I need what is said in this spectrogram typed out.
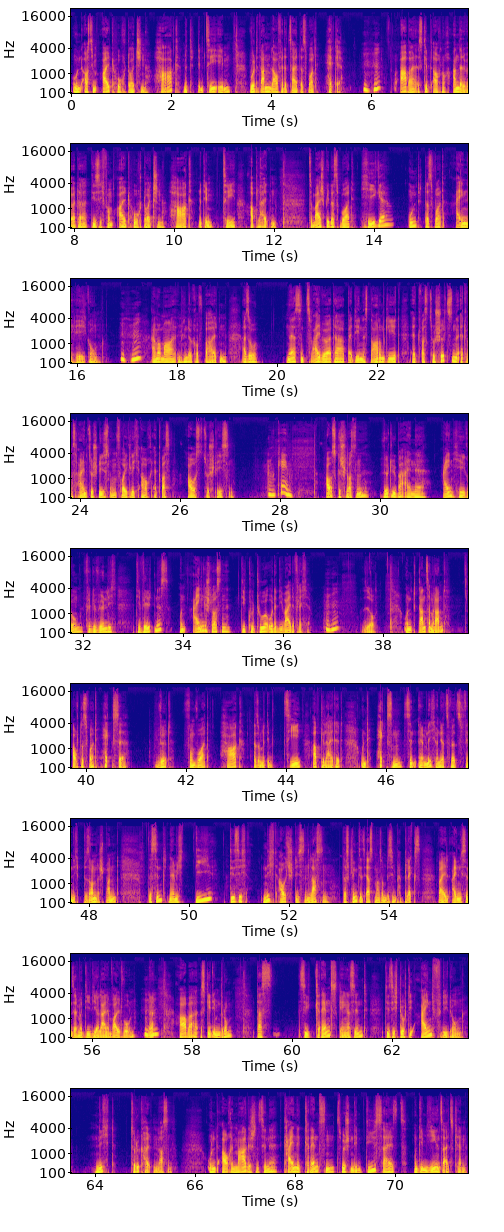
Und aus dem althochdeutschen Hag mit dem C eben wurde dann im Laufe der Zeit das Wort Hecke. Aber es gibt auch noch andere Wörter, die sich vom althochdeutschen Hag mit dem C ableiten. Zum Beispiel das Wort Hege und das Wort Einhegung. Einfach mal im Hinterkopf behalten. Also Ne, es sind zwei Wörter, bei denen es darum geht, etwas zu schützen, etwas einzuschließen und folglich auch etwas auszuschließen. Okay. Ausgeschlossen wird über eine Einhegung für gewöhnlich die Wildnis und eingeschlossen die Kultur oder die Weidefläche. So. Und ganz am Rand, auch das Wort Hexe wird vom Wort Hag, also mit dem C, abgeleitet. Und Hexen sind nämlich, und jetzt wird's finde ich, besonders spannend, das sind nämlich die, die sich nicht ausschließen lassen. Das klingt jetzt erstmal so ein bisschen perplex, weil eigentlich sind es ja immer die, die allein im Wald wohnen. Ne? Aber es geht eben darum, dass sie Grenzgänger sind, die sich durch die Einfriedung nicht zurückhalten lassen. Und auch im magischen Sinne keine Grenzen zwischen dem Diesseits und dem Jenseits kennen.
